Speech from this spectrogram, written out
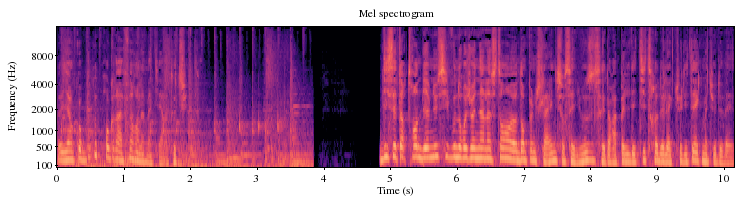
Il y a encore beaucoup de progrès à faire en la matière. À tout de suite. 17h30, bienvenue si vous nous rejoignez à l'instant euh, dans Punchline sur CNews. C'est le rappel des titres de l'actualité avec Mathieu Devez.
